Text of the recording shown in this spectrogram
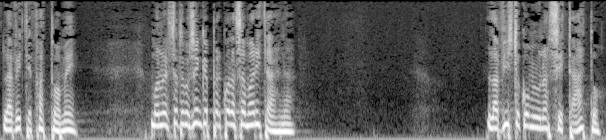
l'avete fatto a me. Ma non è stato così anche per quella samaritana. L'ha visto come un assetato.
